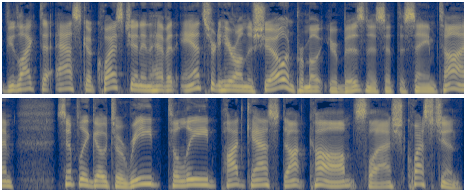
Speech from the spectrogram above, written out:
If you'd like to ask a question and have it answered here on the show and promote your business at the same time, simply go to readtoleadpodcast.com slash question.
